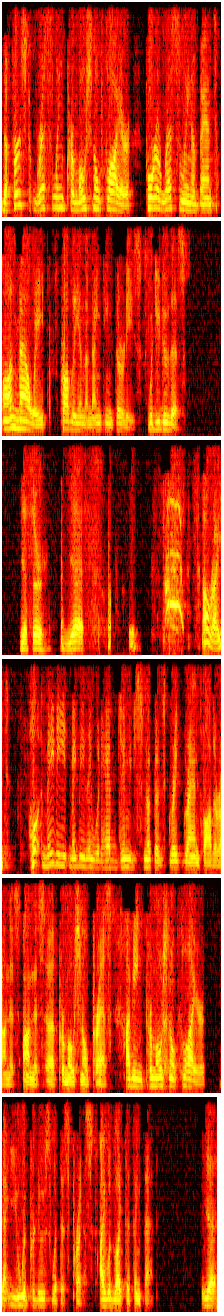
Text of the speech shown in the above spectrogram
the first wrestling promotional flyer for a wrestling event on Maui, probably in the 1930s? Would you do this? Yes, sir. Yes. All right. Maybe maybe they would have Jimmy Snuka's great grandfather on this on this uh, promotional press. I mean promotional flyer that you would produce with this press. I would like to think that. Yes.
